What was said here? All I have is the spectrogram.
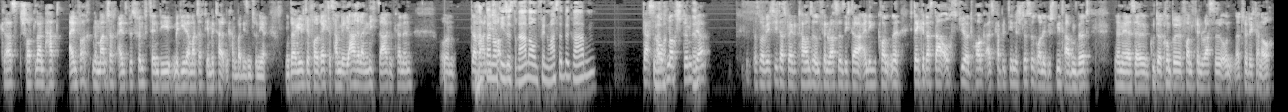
krass, Schottland hat einfach eine Mannschaft 1 bis 15, die mit jeder Mannschaft hier mithalten kann bei diesem Turnier. Und da gebe ich dir voll recht, das haben wir jahrelang nicht sagen können. Und da Hat dann noch Schotten, dieses Drama um Finn Russell begraben? Das Oder auch noch stimmt, ja. ja. Das war wichtig, dass Greg Townsend und Finn Russell sich da einigen konnten. Ich denke, dass da auch Stuart Hawk als Kapitän eine Schlüsselrolle gespielt haben wird. Denn er ist ja ein guter Kumpel von Finn Russell und natürlich dann auch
